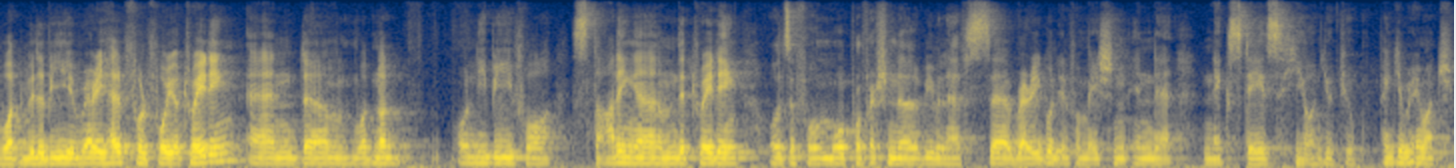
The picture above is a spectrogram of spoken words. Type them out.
what will be very helpful for your trading and um, what not only be for starting um, the trading, also for more professional. We will have uh, very good information in the next days here on YouTube. Thank you very much.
